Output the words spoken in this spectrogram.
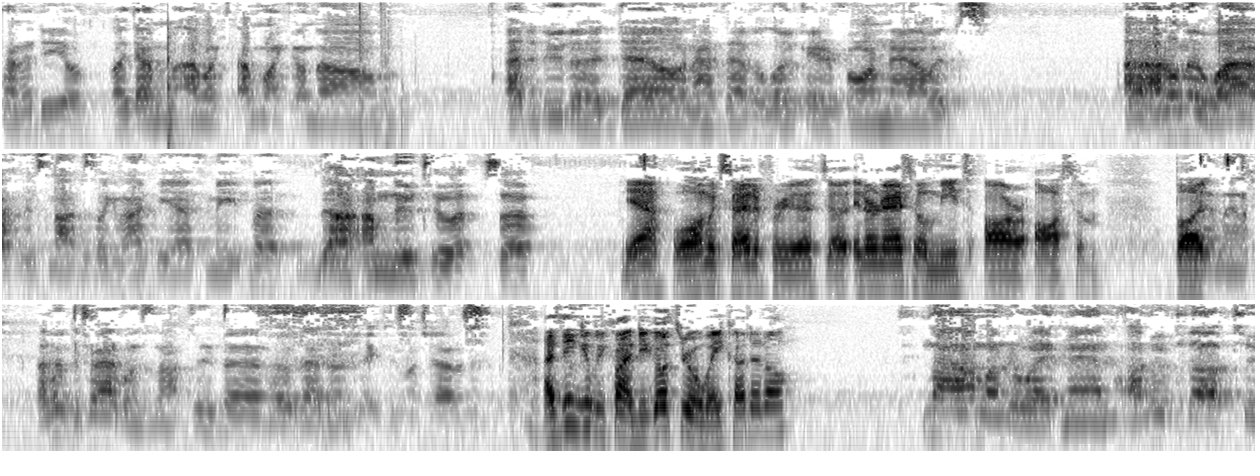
kind of deal. Like I'm, I'm like, I'm like on the, um, I had to do the Dell and I have to have the locator form now. It's, I, I don't know why it's not just like an IPF meet, but I, I'm new to it, so. Yeah, well, I'm excited for you. That's uh, international meets are awesome, but yeah, man, I hope the traveling's not too bad. I hope that doesn't take too much out of me. I think you'll be fine. Do you go through a weight cut at all? Nah, I'm underweight, man. I moved up to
